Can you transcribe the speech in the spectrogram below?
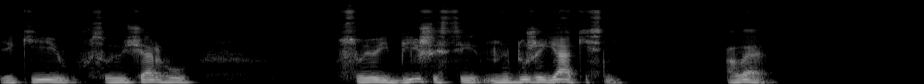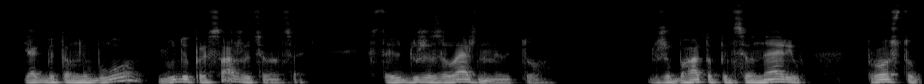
які в свою чергу в своїй більшості не дуже якісні. Але, як би там не було, люди присаджуються на це, стають дуже залежними від того. Дуже багато пенсіонерів просто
